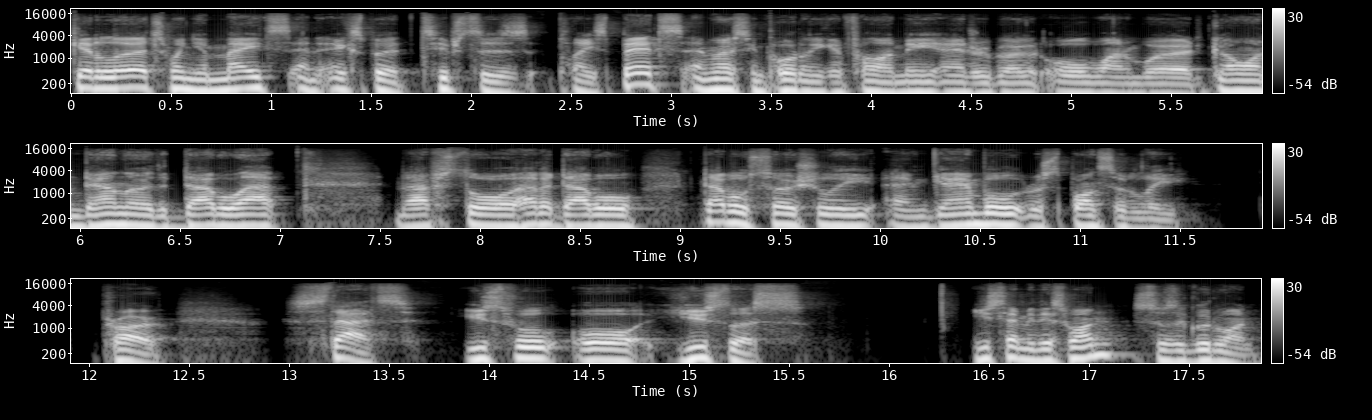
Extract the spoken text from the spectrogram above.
Get alerts when your mates and expert tipsters place bets. And most importantly, you can follow me, Andrew Bogut, all one word. Go on, download the Dabble app, the App Store, have a dabble, dabble socially, and gamble responsibly. Pro. Stats, useful or useless? You sent me this one. This was a good one.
